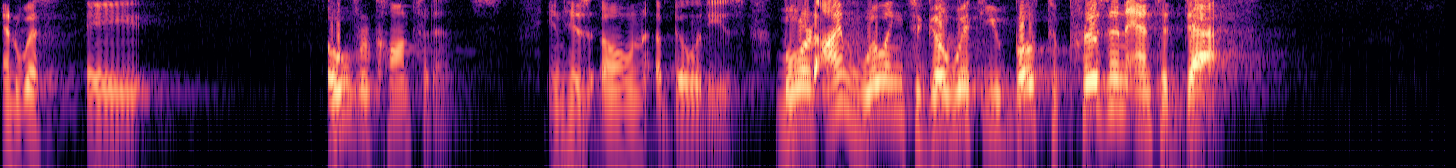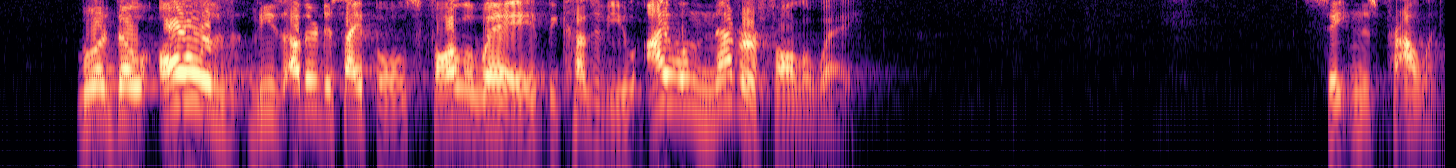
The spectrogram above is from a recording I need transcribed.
and with a overconfidence in his own abilities. Lord, I'm willing to go with you both to prison and to death. Lord, though all of these other disciples fall away because of you, I will never fall away. Satan is prowling.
